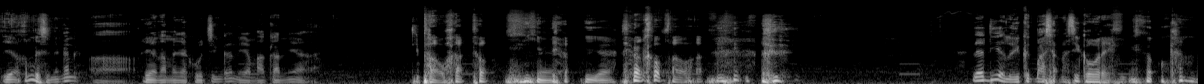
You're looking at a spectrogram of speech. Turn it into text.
ya kan biasanya kan eh, ya namanya kucing kan ya makannya di bawah toh. Iya, iya. dia kok bawah? Lah dia lo ikut masak nasi goreng. Kan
